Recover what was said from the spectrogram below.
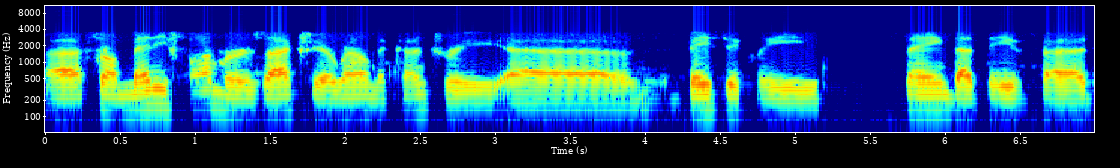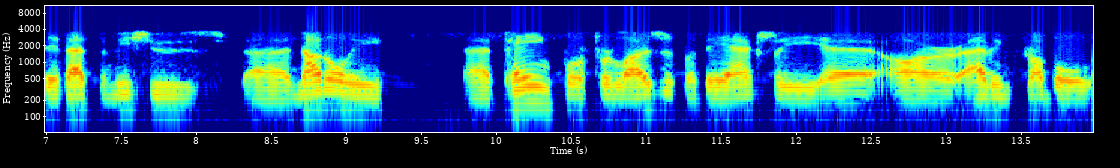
uh, from many farmers actually around the country, uh, basically saying that they've uh, they've had some issues not only paying for fertilizers, but they actually are having trouble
